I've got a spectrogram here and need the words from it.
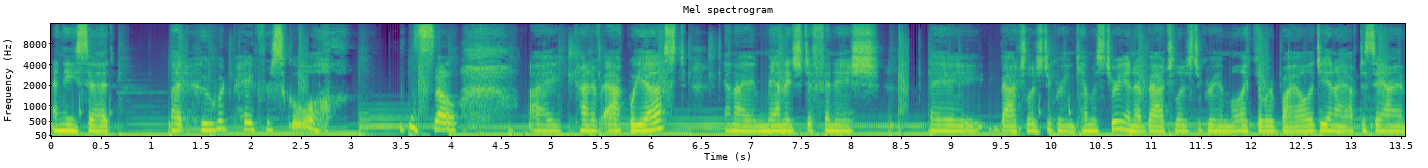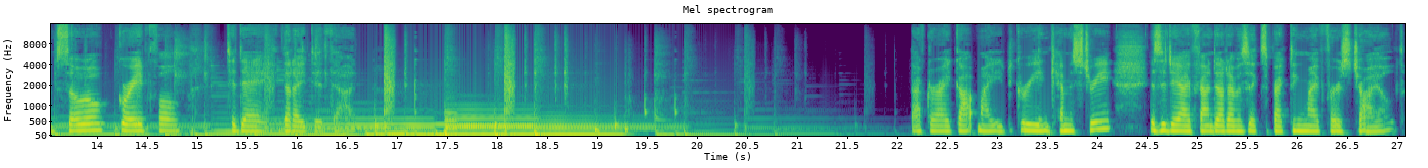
And he said, But who would pay for school? so I kind of acquiesced and I managed to finish a bachelor's degree in chemistry and a bachelor's degree in molecular biology. And I have to say, I am so grateful today that I did that. After I got my degree in chemistry is the day I found out I was expecting my first child.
